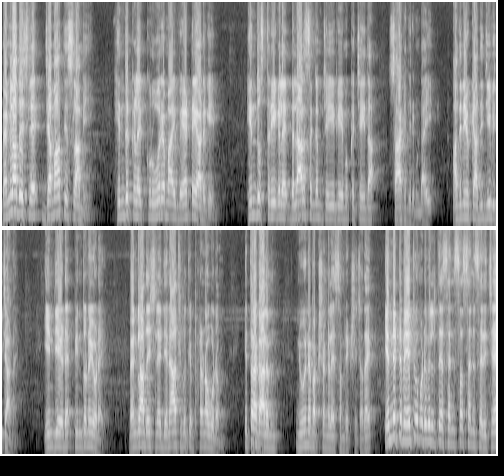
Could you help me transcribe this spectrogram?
ബംഗ്ലാദേശിലെ ജമാത്ത് ഇസ്ലാമി ഹിന്ദുക്കളെ ക്രൂരമായി വേട്ടയാടുകയും ഹിന്ദു സ്ത്രീകളെ ബലാത്സംഗം ചെയ്യുകയും ഒക്കെ ചെയ്ത സാഹചര്യമുണ്ടായി. അതിനെയൊക്കെ അതിജീവിച്ചാണ് ഇന്ത്യയുടെ പിന്തുണയോടെ ബംഗ്ലാദേശിലെ ജനാധിപത്യ ഭരണകൂടം ഇത്രകാലം ന്യൂനപക്ഷങ്ങളെ സംരക്ഷിച്ചത്. എന്നിട്ടും ഏറ്റവും ഒടുവിലത്തെ സെൻസസ് അനുസരിച്ച്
